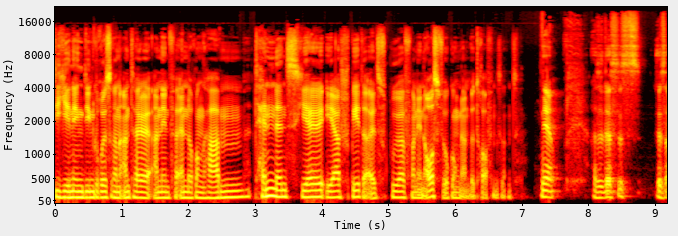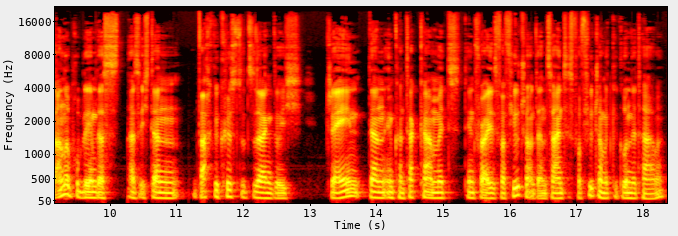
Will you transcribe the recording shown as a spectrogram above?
diejenigen, die einen größeren Anteil an den Veränderungen haben, tendenziell eher später als früher von den Auswirkungen dann betroffen sind. Ja, also das ist das andere Problem, dass als ich dann wachgeküsst sozusagen durch Jane dann in Kontakt kam mit den Fridays for Future und dann Scientists for Future mitgegründet habe,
